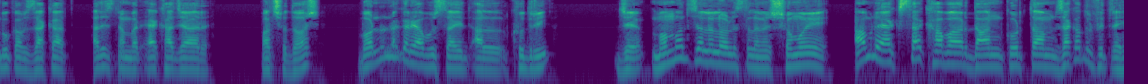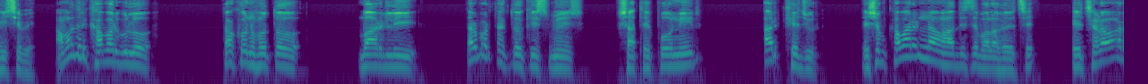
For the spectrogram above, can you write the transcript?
বুক অব জাকাত। হাদিস নম্বর এক হাজার পাঁচশো দশ। বর্ণনাকারী আবু সাইদ আল খুদ্রি যে মোহাম্মদ সাল্লা সাল্লামের সময়ে আমরা একসা খাবার দান করতাম জাকাতুল ফিতরা হিসেবে। আমাদের খাবারগুলো তখন হতো বার্লি, তারপর থাকতো কিশমিশ সাথে পনির আর খেজুর। এসব খাবারের নাম হাদিসে বলা হয়েছে। এছাড়াও আর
